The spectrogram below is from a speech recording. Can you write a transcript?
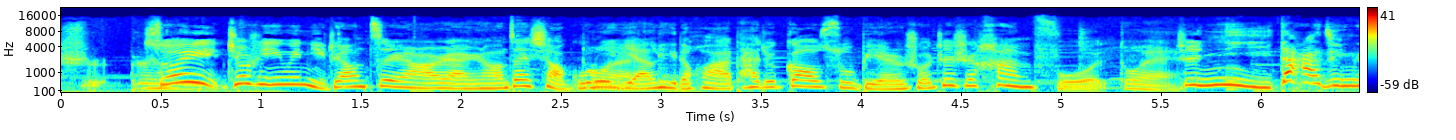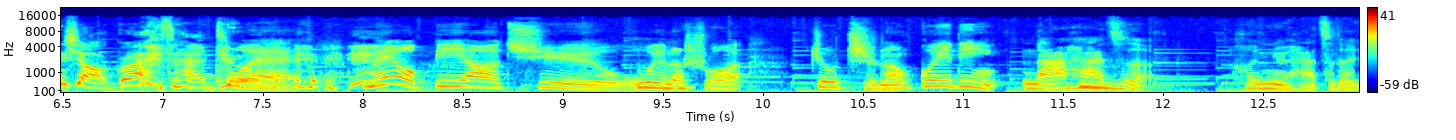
是，所以就是因为你这样自然而然，然后在小轱辘眼里的话，他就告诉别人说这是汉服，对，是你大惊小怪才对，没有必要去为了说。就只能规定男孩子和女孩子的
